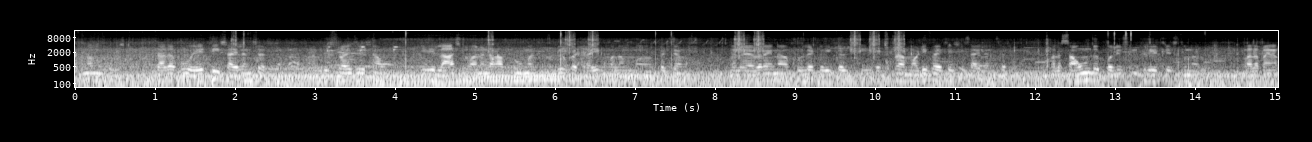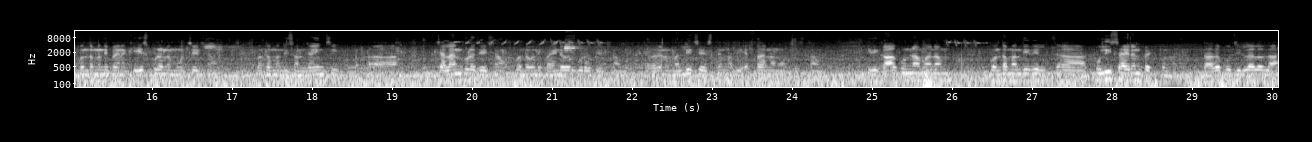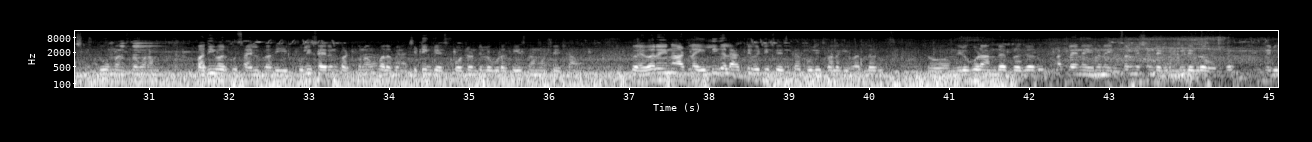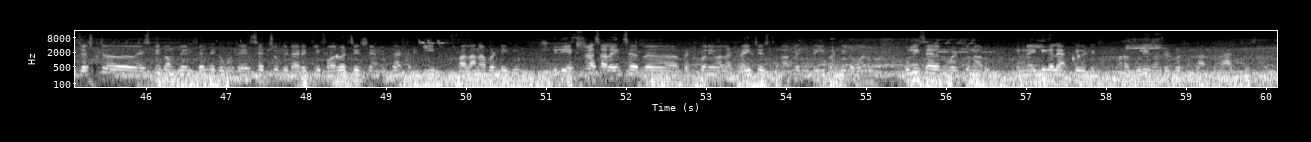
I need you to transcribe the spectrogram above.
Visakhapatnam దాదాపు eighty silencers మనం destroy చేసాము ఇది last one and half two months నుండి ఒక డ్రైవ్ మనం పెట్టాం పెట్టాము. మనం ఎవరైనా బుల్లెట్ వెహికల్స్కి ఎక్స్ట్రా మోడిఫై చేసి సైలెన్సర్ వాళ్ళ సౌండ్ పొల్యూషన్ క్రియేట్ చేస్తున్నారు. వాళ్ళపైన కొంతమంది పైన కేసు కూడా నమోదు చేసాం కొంతమంది సంజాయించి చలాన్ కూడా చేసాము కొంతమంది ఫైండ్ ఓవర్ కూడా చేసాము ఎవరైనా మళ్ళీ చేస్తే మళ్ళీ ఎఫ్ఐఆర్ నమోదు చేస్తాము. ఇది కాకుండా మనం కొంతమంది ఇది ఆ, సైరన్ పెట్టుకున్నాం. దాదాపు జిల్లాలో లాస్ట్ టూ మంత్స్లో మనం పది వరకు సైల్ అది పోలీస్ సైరన్ పట్టుకున్నాము. వాళ్ళపైన చిట్టింగ్ కేసు ఫోర్ ట్వంటీలో కూడా కేసు నమోదు చేశాము. సో ఎవరైనా అట్లా ఇల్లీగల్ యాక్టివిటీ చేస్తే పోలీస్ వాళ్ళకి వదలరు. సో మీరు కూడా అందరు ప్రజలు అట్లయినా ఏమైనా ఇన్ఫర్మేషన్ దగ్గర మీ దగ్గర వస్తే మీరు జస్ట్ ఎస్పీ కంప్లైంట్ చేయాలి లేకపోతే ఎస్హెచ్ఓకి డైరెక్ట్లీ ఫార్వర్డ్ చేసేయండి. అంటే ఈ ఫలానా బండికి ఇది ఎక్స్ట్రా సలైన్సర్ uh, పెట్టుకొని వాళ్ళ డ్రైవ్ చేస్తున్నారు. లేకపోతే ఈ బండిలో వాళ్ళు పోలీస్ సైరన్ పెడుతున్నారు ఏమైనా ఇల్లీగల్ యాక్టివిటీస్ మన పోలీస్ హండ్రెడ్ పర్సెంట్ దాంట్లో యాక్ట్ చేస్తారు.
